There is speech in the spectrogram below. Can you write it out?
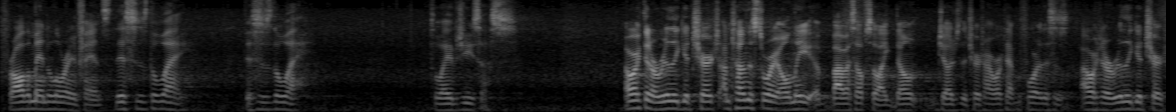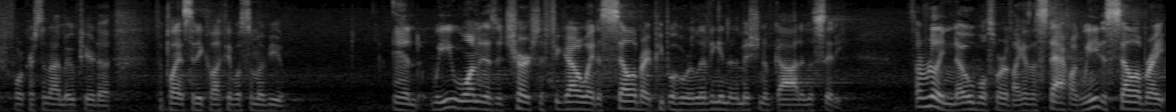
For all the Mandalorian fans, this is the way. This is the way. It's the way of Jesus. I worked at a really good church. I'm telling the story only by myself, so like don't judge the church I worked at before. This is I worked at a really good church before Kristen and I moved here to, to Plant City Collective with some of you. And we wanted as a church to figure out a way to celebrate people who were living into the mission of God in the city. It's a really noble sort of like as a staff, like we need to celebrate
